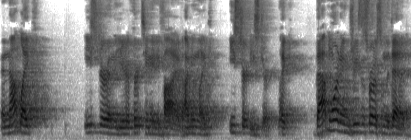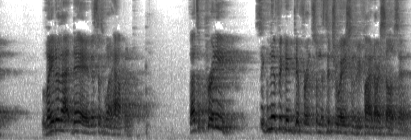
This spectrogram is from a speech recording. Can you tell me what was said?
And not like Easter in the year 1385. I mean like Easter, Easter. Like that morning, Jesus rose from the dead. Later that day, this is what happened. That's a pretty significant difference from the situations we find ourselves in.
